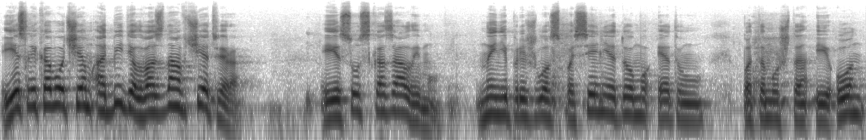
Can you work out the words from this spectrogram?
если кого чем обидел, воздам в четверо». И Иисус сказал ему, «Ныне пришло спасение дому этому, потому что и он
